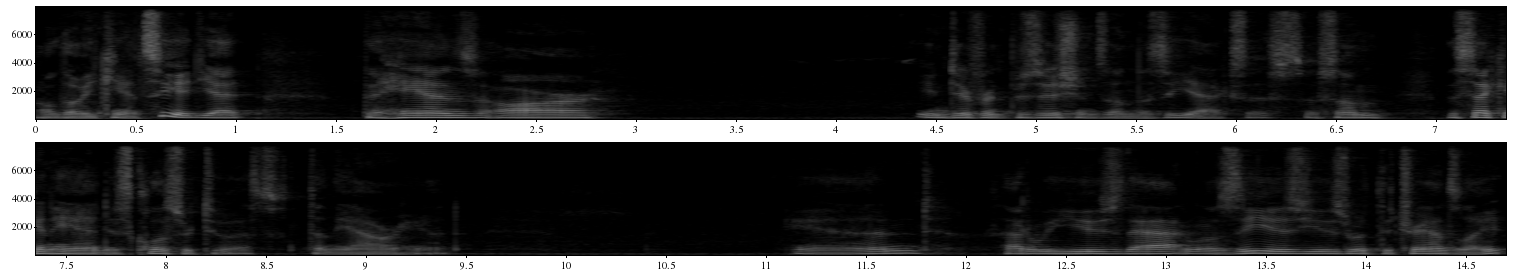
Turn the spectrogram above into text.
although you can't see it yet, the hands are in different positions on the z-axis. So some the second hand is closer to us than the hour hand. And how do we use that? Well, z is used with the translate,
